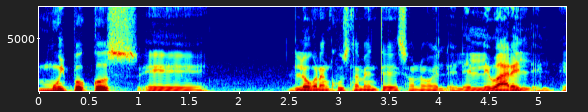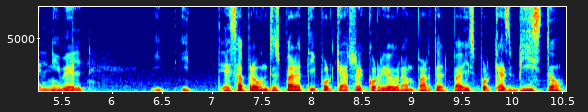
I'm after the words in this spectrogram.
muy pocos eh, logran justamente eso, ¿no? El, elevar el, nivel. Y, esa pregunta es para ti porque has recorrido gran parte del país, porque has visto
